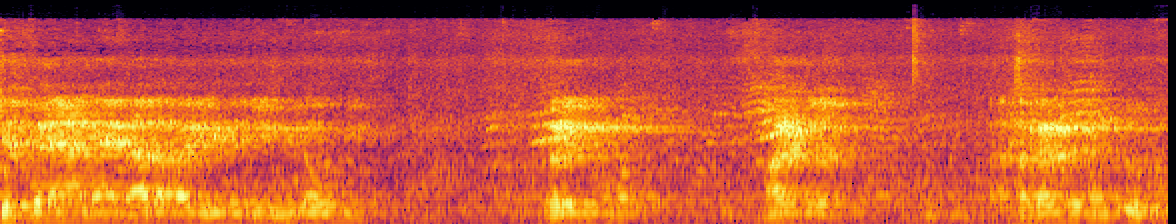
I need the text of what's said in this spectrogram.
शेतकऱ्यांना न्याय मिळाला पाहिजे ही त्यांची भूमिका होती. मग महाराष्ट्र सरकारमध्ये मंत्री होतो.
